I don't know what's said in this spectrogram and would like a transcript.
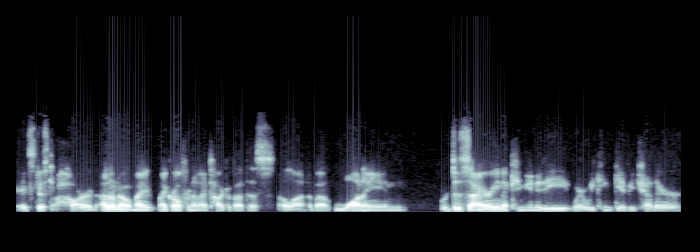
It's just hard. I don't know. My my girlfriend and I talk about this a lot about wanting desiring a community where we can give each other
